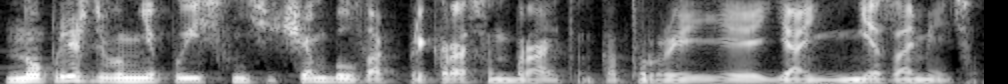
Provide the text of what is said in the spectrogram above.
но прежде вы мне поясните, чем был так прекрасен Брайтон, который я не заметил.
